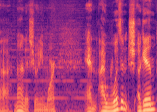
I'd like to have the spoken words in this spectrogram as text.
uh, not an issue anymore. And I wasn't, again,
